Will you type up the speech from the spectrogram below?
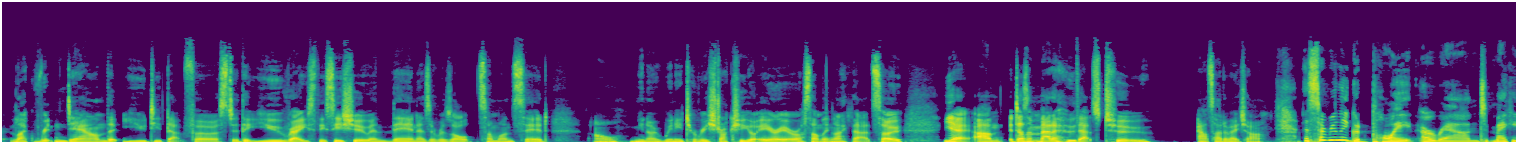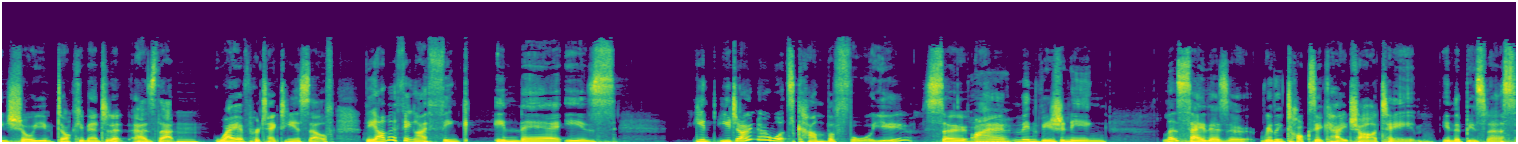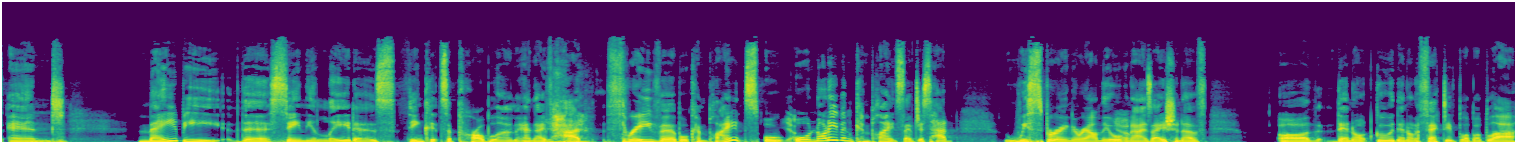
like written down that you did that first, that you raised this issue, and then as a result, someone said, "Oh, you know, we need to restructure your area" or something like that. So, yeah, um, it doesn't matter who that's to outside of HR. That's a really good point around making sure you've documented it as that mm. way of protecting yourself. The other thing I think in there is you, you don't know what's come before you. So yeah. I'm envisioning let's say there's a really toxic HR team in the business and mm. maybe the senior leaders think it's a problem and they've yeah. had three verbal complaints or, yep. or not even complaints, they've just had whispering around the organization yep. of, oh, they're not good, they're not effective, blah, blah, blah.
